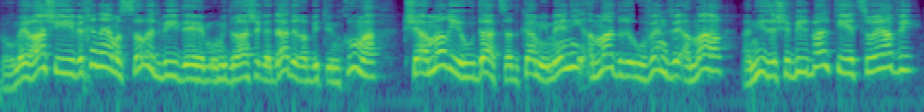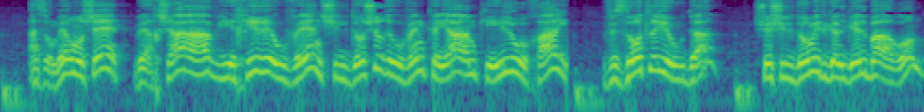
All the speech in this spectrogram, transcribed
ואומר רש"י, וכן היה מסורת בידיהם, ומדרש אגדה דרבי תנחומה, כשאמר יהודה צדקה ממני, עמד ראובן ואמר, אני זה שבלבלתי יצואי אבי. אז אומר משה, ועכשיו יחי ראובן, שלדו של ראובן קיים כאילו הוא חי, וזאת ליהודה? ששלדו מתגלגל בארון?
